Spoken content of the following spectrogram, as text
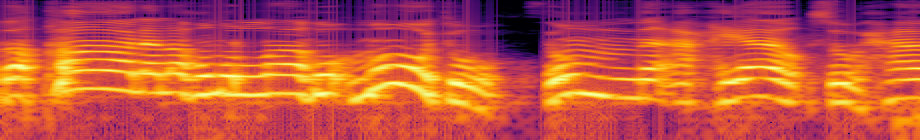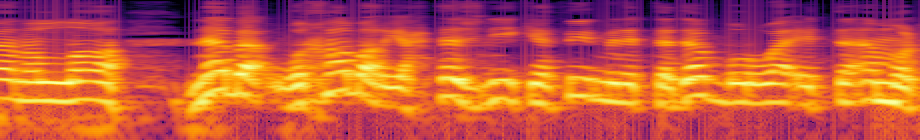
فقال لهم الله موتوا ثم أحياء سبحان الله. نبأ وخبر يحتاج لي كثير من التدبر والتأمل.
